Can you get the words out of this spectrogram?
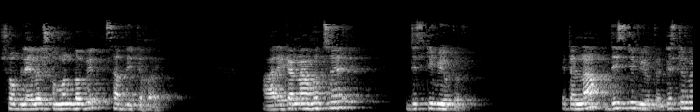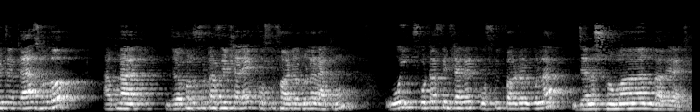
সব লেভেল সমানভাবে চাপ দিতে হয়। আর এটার নাম হচ্ছে ডিস্ট্রিবিউটর এটার নাম ডিস্ট্রিবিউটর ডিস্ট্রিবিউটর কাজ হলো আপনার যখন ফোটা ফিল্টারে কফি পাউডারগুলা রাখুন ওই ফোটা ফিল্টারের কফি পাউডারগুলা যেন সমানভাবে রাখে,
